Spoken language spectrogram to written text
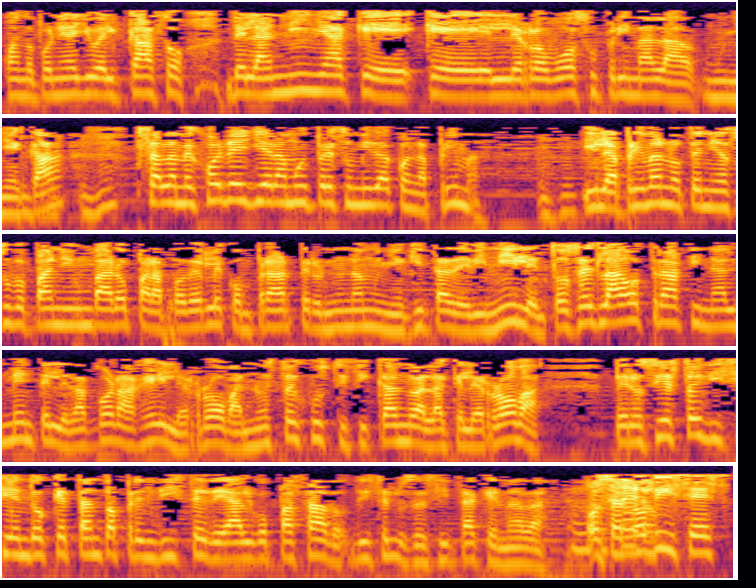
cuando ponía yo el caso de la niña que, que le robó su prima la muñeca, pues a lo mejor ella era muy presumida con la prima. Y la prima no tenía su papá ni un varo para poderle comprar, pero ni una muñequita de vinil. Entonces la otra finalmente le da coraje y le roba. No estoy justificando a la que le roba, pero sí estoy diciendo qué tanto aprendiste de algo pasado. Dice Lucecita que nada. O sea, no dices,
